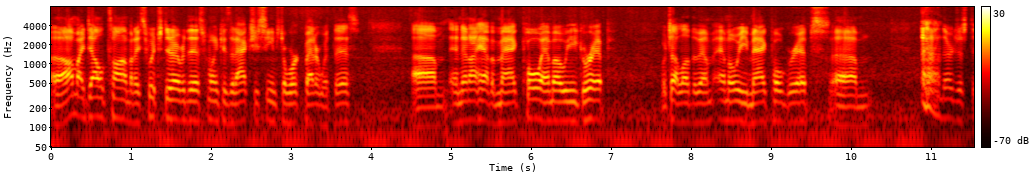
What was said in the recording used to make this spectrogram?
uh, on my Delton but I switched it over to this one because it actually seems to work better with this. Um, and then I have a Magpul MOE grip which I love the MOE Magpul grips. Um, they're just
